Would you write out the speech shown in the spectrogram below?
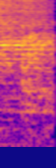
Peace.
